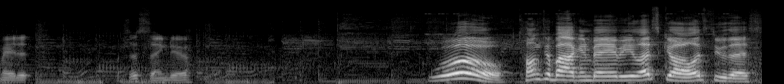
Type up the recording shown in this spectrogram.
Made it. What's this thing do? Whoa! Tongue toboggan, baby! Let's go! Let's do this!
